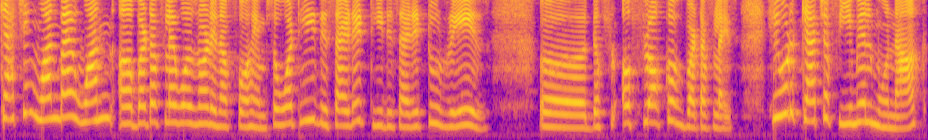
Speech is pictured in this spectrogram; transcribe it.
Catching one by one uh, butterfly was not enough for him. So what he decided he decided to raise uh, the a flock of butterflies. He would catch a female monarch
